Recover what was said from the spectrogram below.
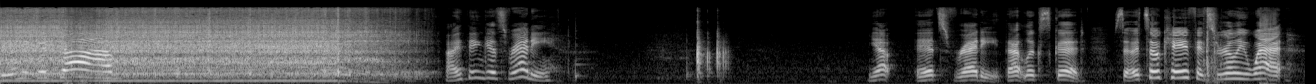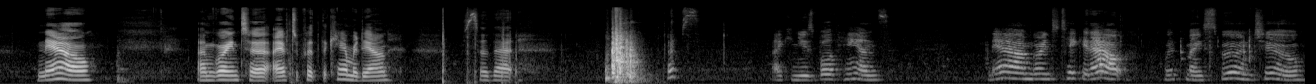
Doing a good job. I think it's ready. Yep, it's ready. That looks good. So it's okay if it's really wet. Now, I'm going to, I have to put the camera down so that, oops, I can use both hands. Now I'm going to take it out with my spoon too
